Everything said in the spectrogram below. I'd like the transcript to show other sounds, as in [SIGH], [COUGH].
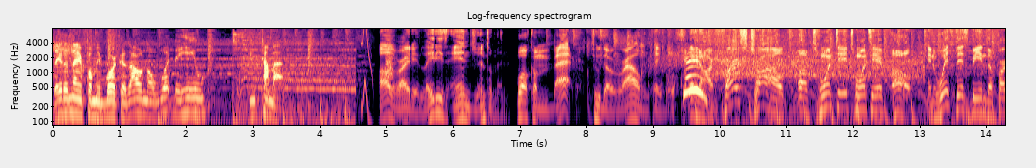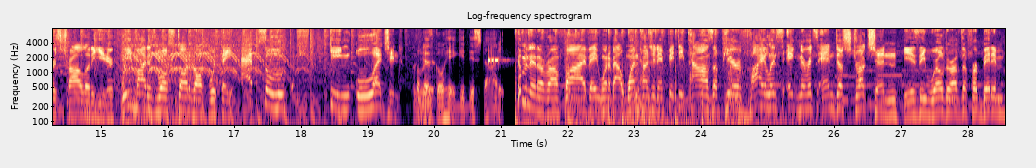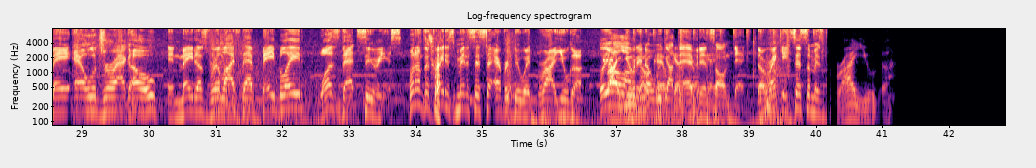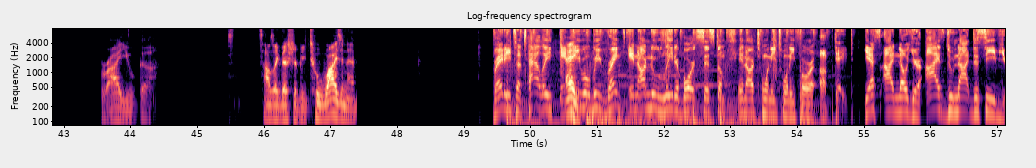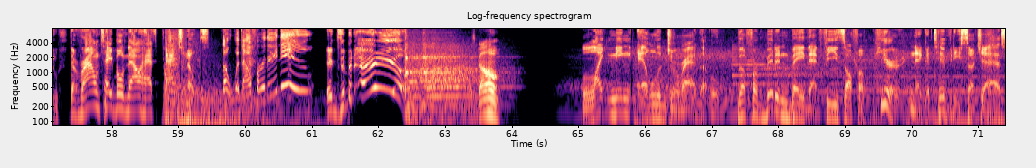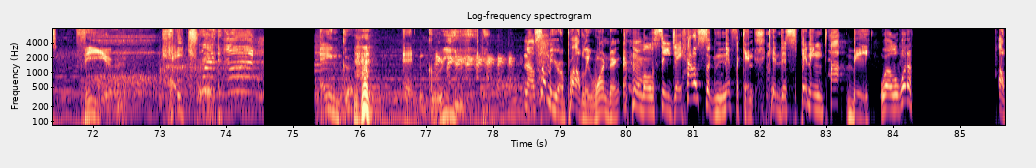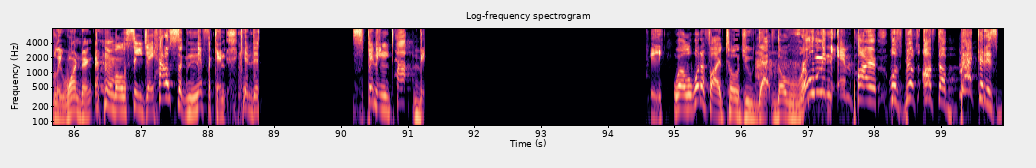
Say the name for me, boy, cause I don't know what the hell you talking about. Alrighty, ladies and gentlemen, welcome back to the round table in our first trial of 2024. And with this being the first trial of the year, we might as well start it off with a absolute fucking legend. So let's go ahead and get this started. Coming in around 5'8", when about 150 pounds of pure violence, ignorance, and destruction. He is the wielder of the Forbidden Bay L-Drago and made us realize that Beyblade was that serious. One of the [LAUGHS] greatest menaces to ever do it, Ryuga. Well, y'all Ryuga, already know okay, we got okay, the okay, evidence okay. on deck. The ranking system is Ryuga. Ryuga. Sounds like there should be two Y's in that. Ready to tally, and Hey. he will be ranked in our new leaderboard system in our 2024 update. Yes, I know your eyes do not deceive you. The round table now has patch notes. So without further ado, Exhibit A. Let's go. Lightning L-Drago, the forbidden bay that feeds off of pure negativity such as fear, hatred, anger, [LAUGHS] and greed. Now, some of you are probably wondering, [LAUGHS] well, CJ, how significant can this spinning top be? Well, what if probably wondering, [LAUGHS] well, CJ, how significant can this spinning top be? Well, what if I told you that the Roman Empire was built off the back of this?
